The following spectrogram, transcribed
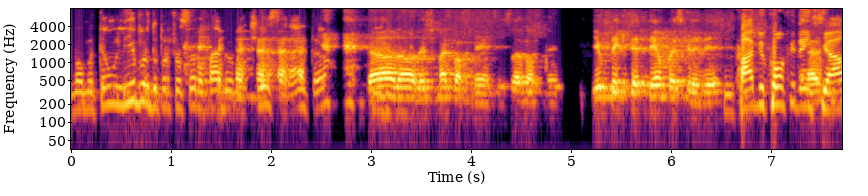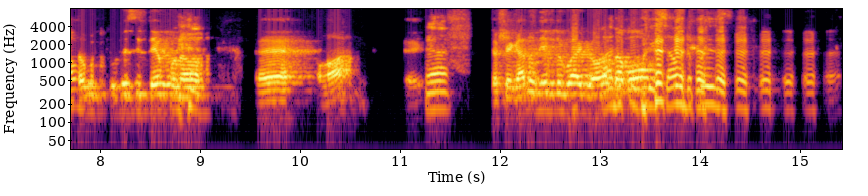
vamos ter um livro do professor Fábio Matias, será então? Não, não, deixa mais para frente, isso é para frente. Eu tenho que ter tempo para escrever. Fábio Confidencial. É, não todo esse tempo, não. É, ó. É. é. Se eu chegar no nível do Guardiola, tá bom. Depois...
